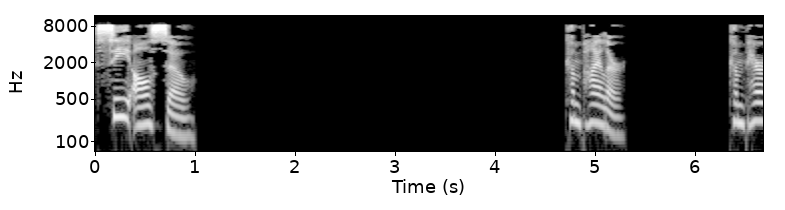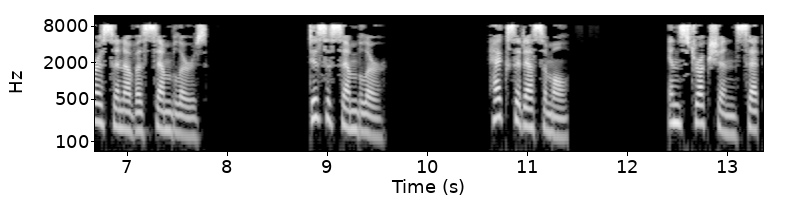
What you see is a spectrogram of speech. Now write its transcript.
See also. Compiler. Comparison of assemblers. Disassembler. Hexadecimal. Instruction set.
